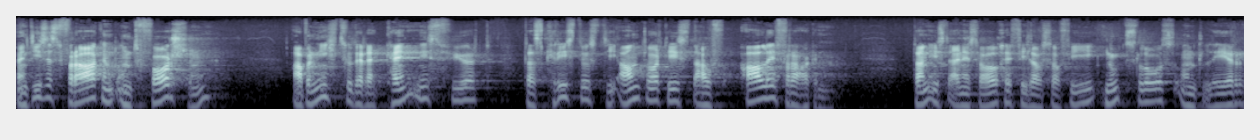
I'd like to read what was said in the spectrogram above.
Wenn dieses Fragen und Forschen aber nicht zu der Erkenntnis führt, dass Christus die Antwort ist auf alle Fragen, dann ist eine solche Philosophie nutzlos und leerer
